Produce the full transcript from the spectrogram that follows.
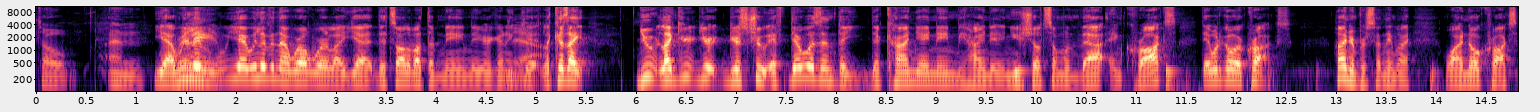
So and Yeah, we live. Yeah, we live in that world where like, yeah, it's all about the name that you're gonna Yeah. get. Like, cause like, you like you're you're. It's true. If there wasn't the the Kanye name behind it, and you showed someone that and Crocs, they would go with Crocs. Hundred percent. They'd be like, "Well, I know Crocs,"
